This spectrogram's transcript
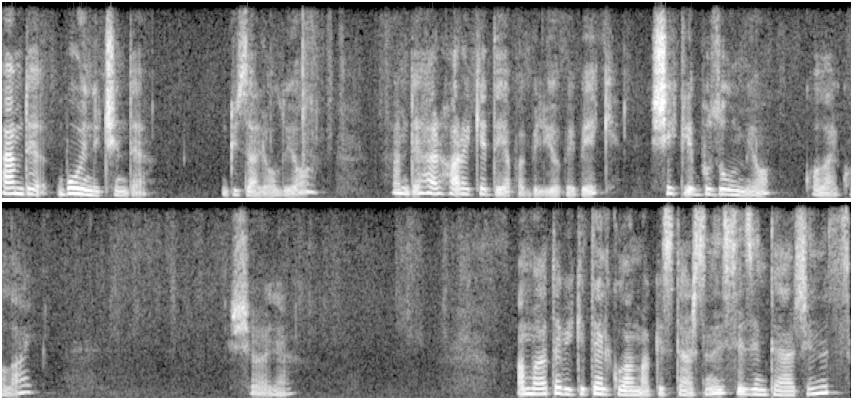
Hem de boyun içinde güzel oluyor hem de her hareket de yapabiliyor bebek. Şekli bozulmuyor kolay kolay. Şöyle. Ama tabii ki tel kullanmak isterseniz sizin tercihiniz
